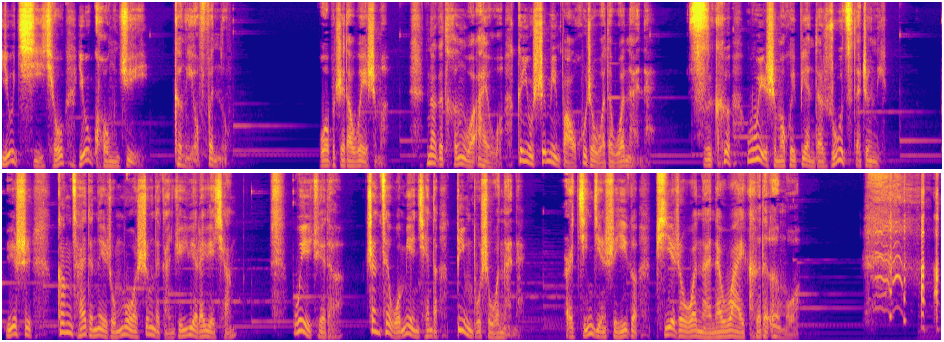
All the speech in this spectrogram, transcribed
有乞求，有恐惧，更有愤怒。我不知道为什么，那个疼我、爱我、更用生命保护着我的我奶奶，此刻为什么会变得如此的狰狞？于是，刚才的那种陌生的感觉越来越强。我也觉得站在我面前的并不是我奶奶，而仅仅是一个披着我奶奶外壳的恶魔。哈哈哈！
